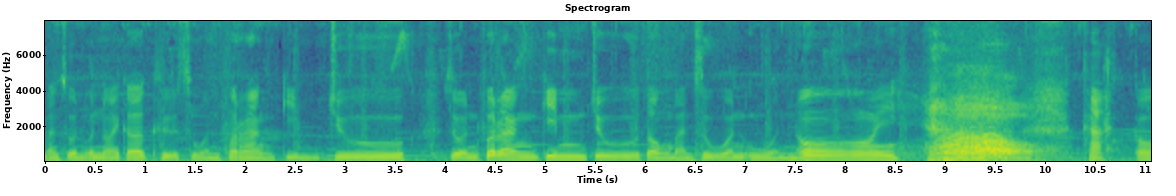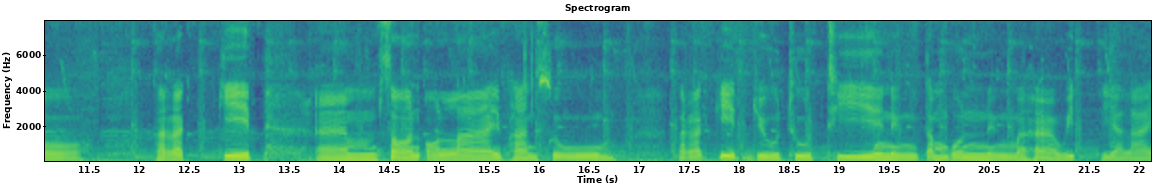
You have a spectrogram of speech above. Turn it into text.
บ้านสวนอ้วนน้อยก็คือสวนฝรั่งกิมจูสวนฝรั่งกิมจูต้องบ้านสวนอ้วนน้อยค่ะ ก็ภารกิจอ่าสอนออนไลน์ผ่านซูมารกิจ U2T หนึ่งตำบลหนึ่งมหาวิทยาลัย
